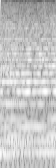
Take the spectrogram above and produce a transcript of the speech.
you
